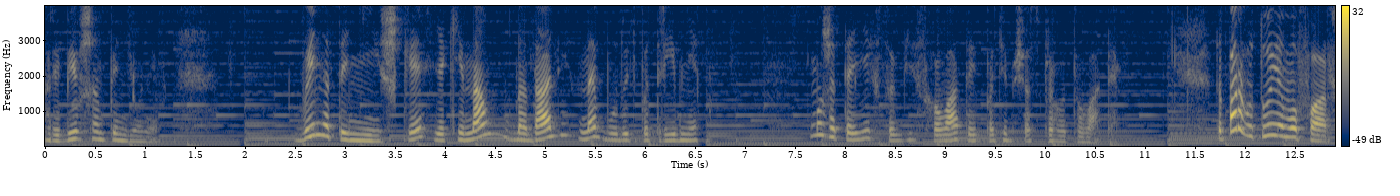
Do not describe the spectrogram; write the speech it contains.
грибів шампіньйонів. Виняти ніжки, які нам надалі не будуть потрібні. Можете їх собі сховати і потім щось приготувати. Тепер готуємо фарш.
